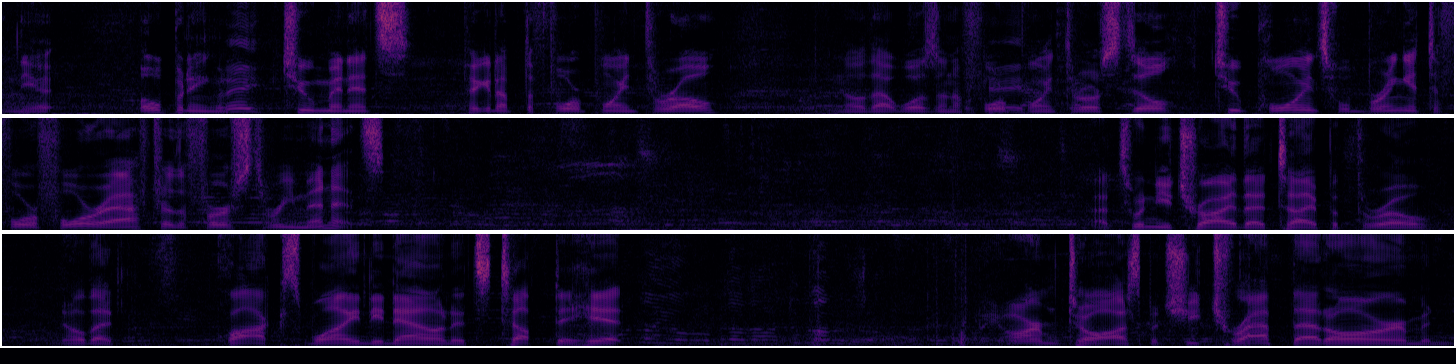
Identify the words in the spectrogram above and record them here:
in the opening two minutes, picking up the four-point throw. No, that wasn't a four-point throw. Still, two points will bring it to 4-4 after the first three minutes. That's when you try that type of throw. You know that clock's winding down. It's tough to hit. The arm toss, but she trapped that arm and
